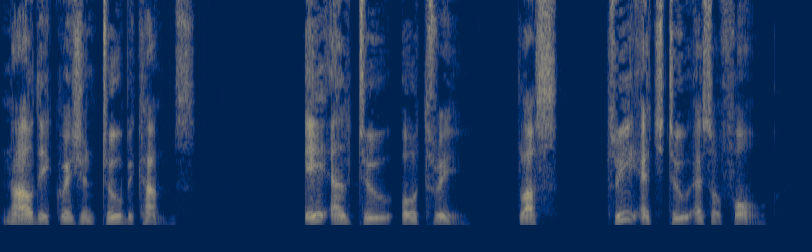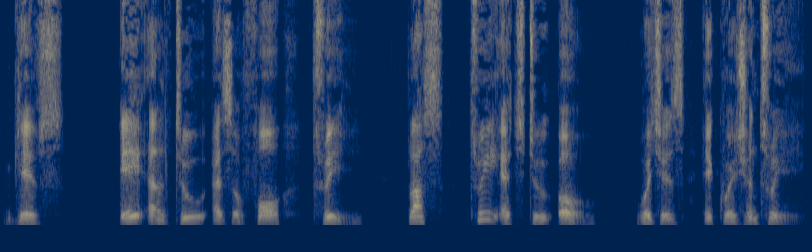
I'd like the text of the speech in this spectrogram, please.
Now the equation 2 becomes Al2O3 plus 3H2SO4 gives Al2SO4 3 plus 3H2O which is equation 3.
